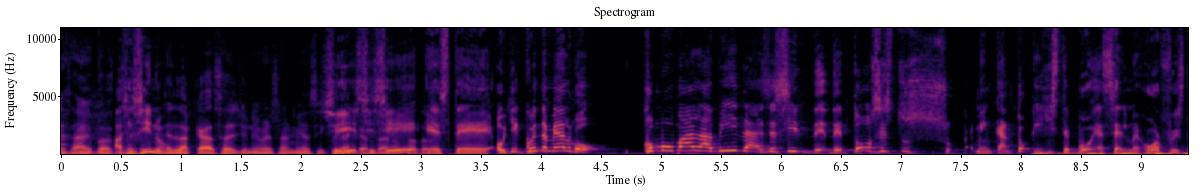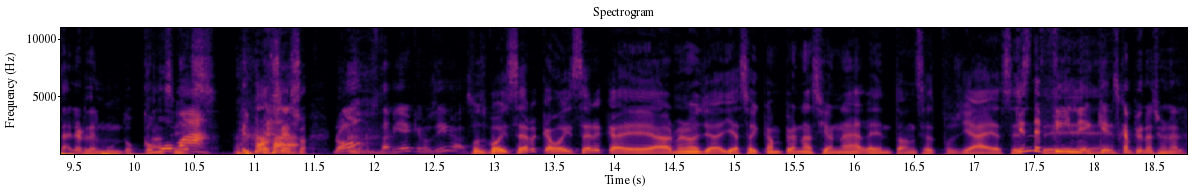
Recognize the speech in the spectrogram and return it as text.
Exacto. Asesino. Es la casa de Universal Music. Sí, sí, sí. Este, oye, cuéntame algo. ¿Cómo va la vida? Es decir, de, de todos estos. Me encantó que dijiste voy a ser el mejor freestyler del mundo. ¿Cómo Así va es. el proceso? no, está bien que nos digas. Pues voy cerca, voy cerca. eh, al menos ya, ya soy campeón nacional, entonces pues ya es ¿Quién este, define que eres campeón nacional?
